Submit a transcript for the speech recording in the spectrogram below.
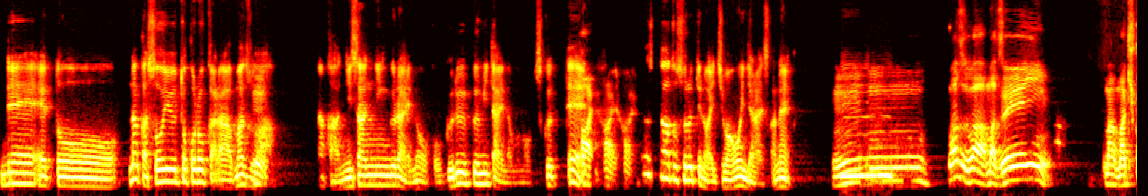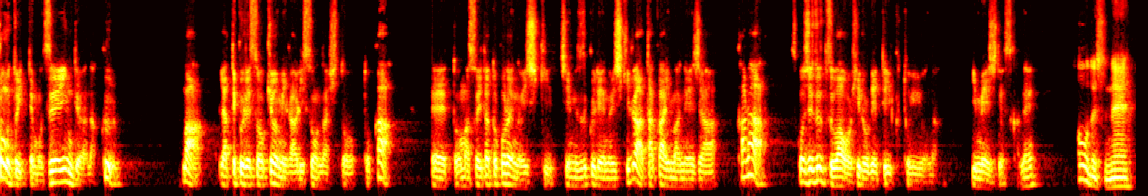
で、えっと、なんかそういうところから、まずは、なんか2、3人ぐらいのこうグループみたいなものを作って、はいはいはい。スタートするっていうのが一番多いんじゃないですかね。うん。まずは、まあ、全員、まあ、巻き込むといっても全員ではなく、まあ、やってくれそう興味がありそうな人とか、えーとまあ、そういったところへの意識チーム作りへの意識が高いマネージャーから少しずつ輪を広げていくというようなイメージですかね。そうですね、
